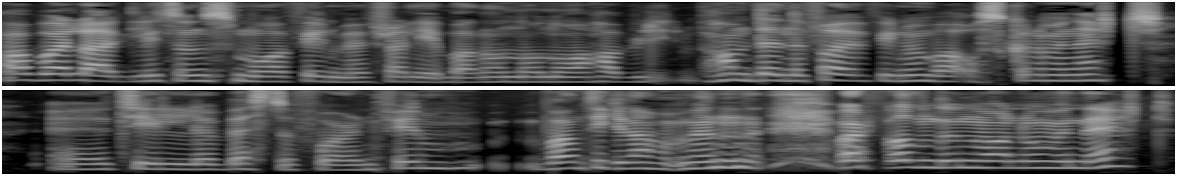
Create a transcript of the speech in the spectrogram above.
har bare laget litt sånn små filmer fra Libanon, og nå har blitt, han, denne filmen var Oscar-nominert eh, til beste foreign film. Vant ikke, da, men i hvert fall den var nominert.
